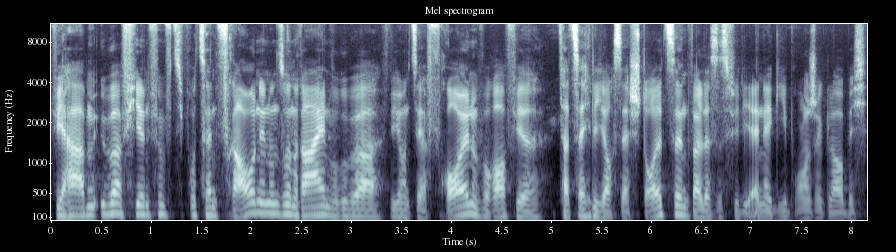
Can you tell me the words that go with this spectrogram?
Wir haben über 54 Prozent Frauen in unseren Reihen, worüber wir uns sehr freuen und worauf wir tatsächlich auch sehr stolz sind, weil das ist für die Energiebranche, glaube ich,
